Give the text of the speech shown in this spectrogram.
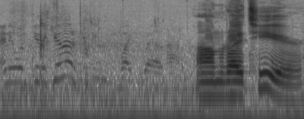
Anyone see the killer? Quite I'm right here.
